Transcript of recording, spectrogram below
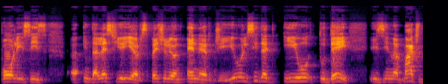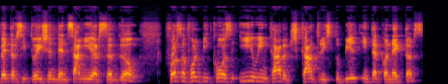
policies uh, in the last few years, especially on energy, you will see that EU today is in a much better situation than some years ago. First of all, because EU encouraged countries to build interconnectors.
